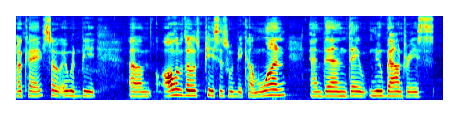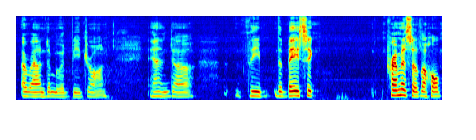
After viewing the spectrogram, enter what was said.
Okay, so it would be, um, all of those pieces would become one, and then they, new boundaries around them would be drawn. And uh, the, the basic premise of the whole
